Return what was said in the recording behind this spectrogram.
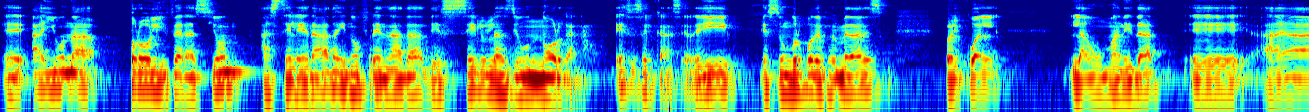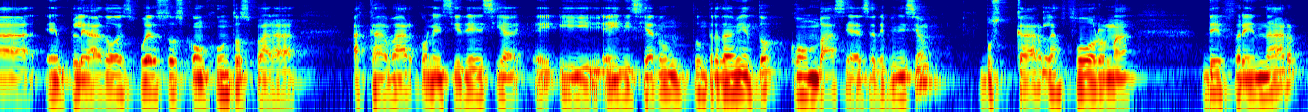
Eh, hay una proliferación acelerada y no frenada de células de un órgano. Ese es el cáncer. Y es un grupo de enfermedades por el cual la humanidad eh, ha empleado esfuerzos conjuntos para acabar con la incidencia e, e iniciar un, un, tratamiento con base a esa definición. Buscar la forma de frenar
